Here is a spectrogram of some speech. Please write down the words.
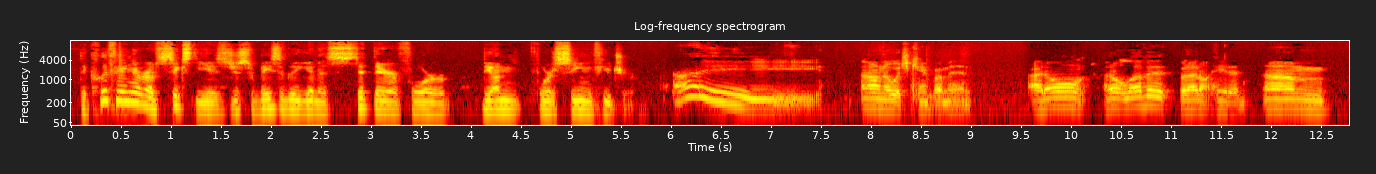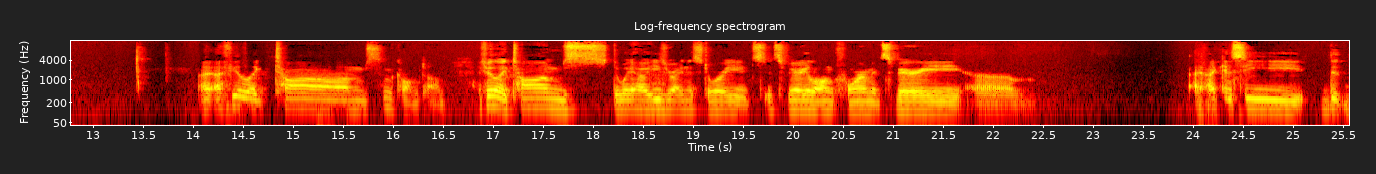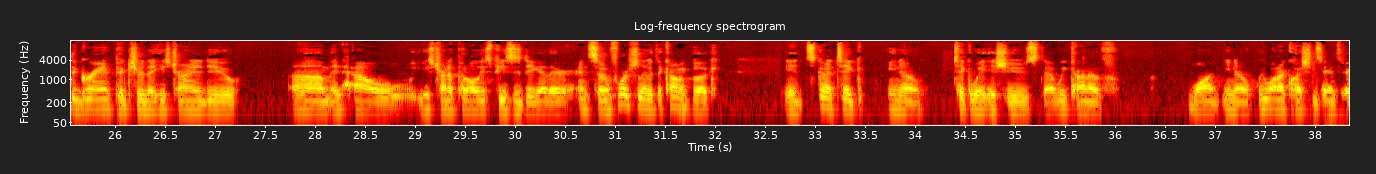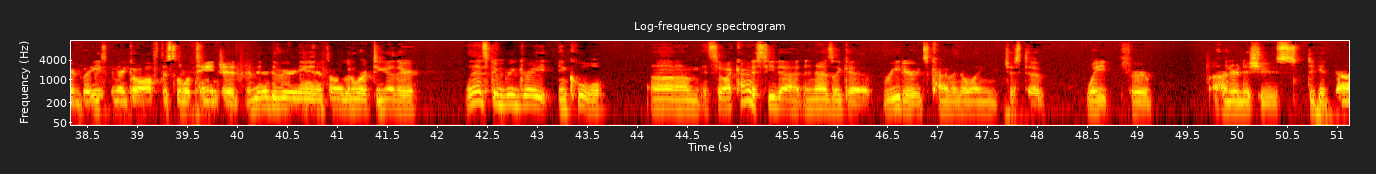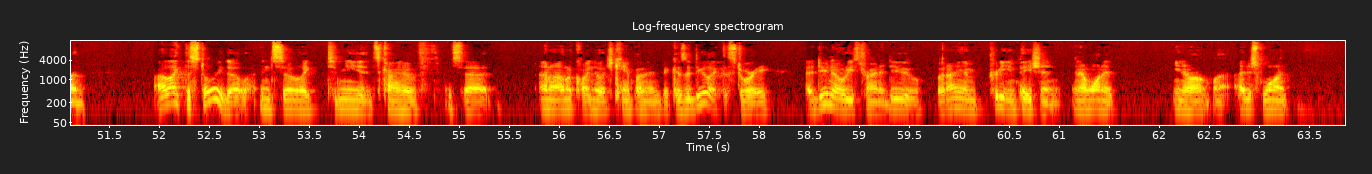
the cliffhanger of 60 is just basically going to sit there for the unforeseen future I I don't know which camp I'm in. I don't I don't love it, but I don't hate it. Um, I, I feel like. I'm gonna call him Tom. I feel like Tom's the way how he's writing the story. It's it's very long form. It's very. Um, I, I, can see the, the grand picture that he's trying to do, um, and how he's trying to put all these pieces together. And so, unfortunately, with the comic book, it's going to take you know take away issues that we kind of want. You know, we want our questions answered, but he's going to go off this little tangent, and then at the very end, it's all going to work together, and that's going to be great and cool. Um, and so I kind of see that, and as like a reader, it's kind of annoying just to wait for hundred issues to get done. I like the story though, and so like to me, it's kind of it's that I don't, I don't quite know which camp I'm in because I do like the story. I do know what he's trying to do, but I am pretty impatient, and I want it. You know, I just want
